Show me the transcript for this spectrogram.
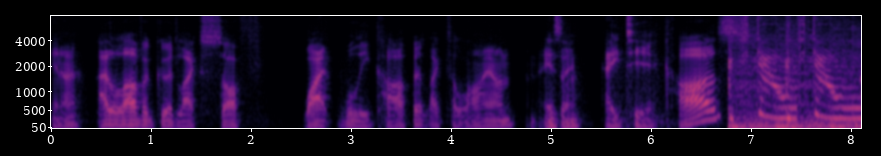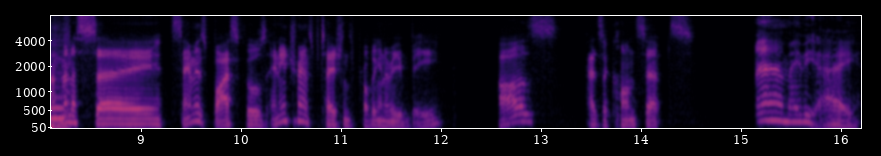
You know, I love a good like soft white woolly carpet like to lie on. Amazing. A tier. Cars? I'm gonna say same as bicycles. Any transportation is probably gonna be B. Cars as a concept, eh, maybe A.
